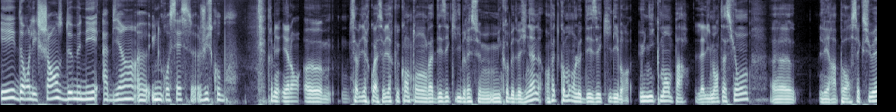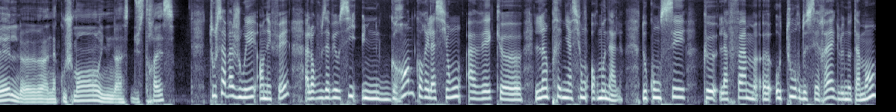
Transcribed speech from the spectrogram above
et dans les chances de mener à bien euh, une grossesse jusqu'au bout. Très bien. Et alors, euh, ça veut dire quoi? Ça veut dire que quand on va déséquilibrer ce microbiote vaginal, en fait, comment on le déséquilibre? Uniquement par l'alimentation, euh, les rapports sexuels, euh, un accouchement, une, du stress? Tout ça va jouer, en effet. Alors, vous avez aussi une grande corrélation avec l'imprégnation hormonale. Donc, on sait que la femme, autour de ses règles notamment,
